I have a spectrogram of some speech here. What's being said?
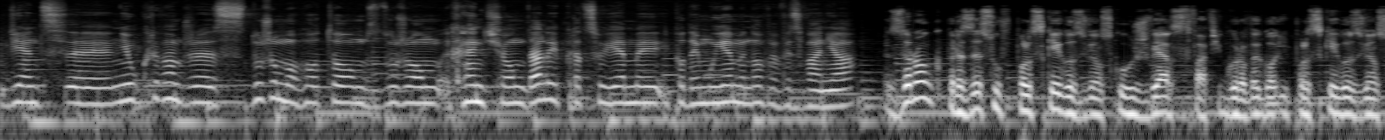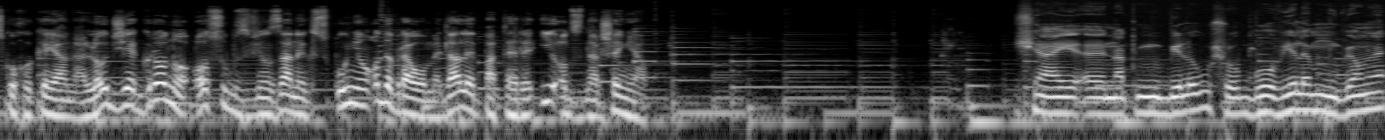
więc e, nie ukrywam, że z dużą ochotą, z dużą chęcią dalej pracujemy i podejmujemy nowe wyzwania. Z rąk prezesów Polskiego Związku Łyżwiarstwa Figurowego i Polskiego Związku Hokeja na lodzie grono osób związanych z Unią odebrało medale, patery i odznaczenia. Dzisiaj e, na tym jubileuszu było wiele mówione,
